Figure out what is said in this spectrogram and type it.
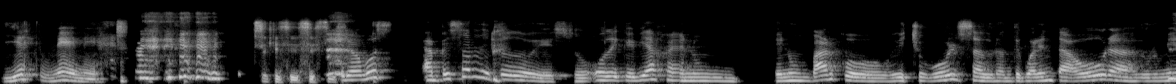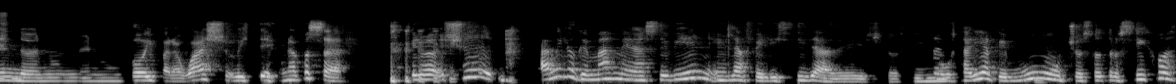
y es tu nene. Sí, sí, sí, sí. Pero vos, a pesar de todo eso, o de que viaja en un, en un barco hecho bolsa durante 40 horas, durmiendo en un, en un koi paraguayo, viste, una cosa. Pero yo a mí lo que más me hace bien es la felicidad de ellos y me mm. gustaría que muchos otros hijos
